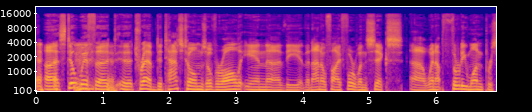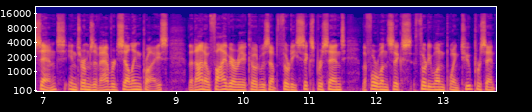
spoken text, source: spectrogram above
Uh, still with uh, d- uh, Treb, detached homes overall in uh, the the 905 416 uh, went up 31 percent in terms of average selling price. The 905 area code was up 36 percent. The 416 31.2 percent.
